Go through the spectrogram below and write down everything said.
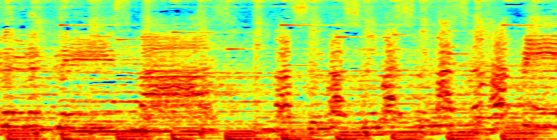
Christmas. mas, mas, mas, mas, happy.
